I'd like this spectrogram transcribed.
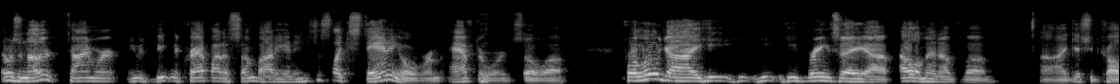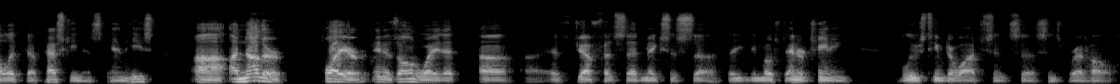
there was another time where he was beating the crap out of somebody and he's just like standing over him afterwards. So uh, for a little guy, he he he brings a uh, element of uh, uh I guess you'd call it uh, peskiness, and he's uh, another player in his own way that, as Jeff has said, makes us the, the most entertaining Blues team to watch since since Brett Hull.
